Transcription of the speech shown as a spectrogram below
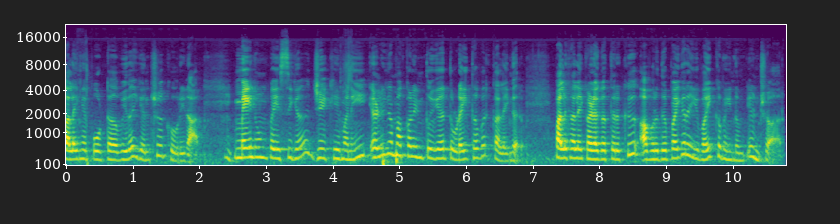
கலைஞர் போட்ட விதை என்று கூறினார். மேலும் பேசிய ஜி கே மணி எளிய மக்களின் துயர் துடைத்தவர் கலைஞர். பல்கலைக்கழகத்திற்கு அவரது பெயரை வைக்க வேண்டும் என்றார்.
